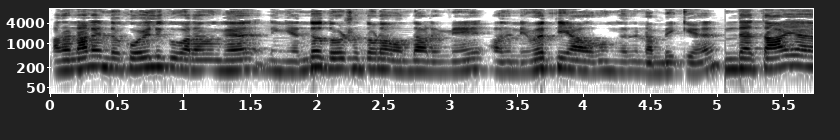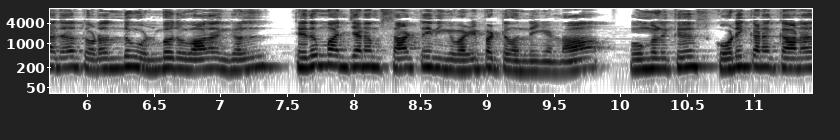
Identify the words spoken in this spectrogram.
அதனால இந்த கோயிலுக்கு வரவங்க நீங்க எந்த தோஷத்தோட வந்தாலுமே அது நிவர்த்தி ஆகுங்கிறது நம்பிக்கை. இந்த தாயாரை தொடர்ந்து ஒன்பது வாரங்கள் திருமஞ்சனம் சாட்டி நீங்க வழிபட்டு வந்தீங்கன்னா உங்களுக்கு கோடிக்கணக்கான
